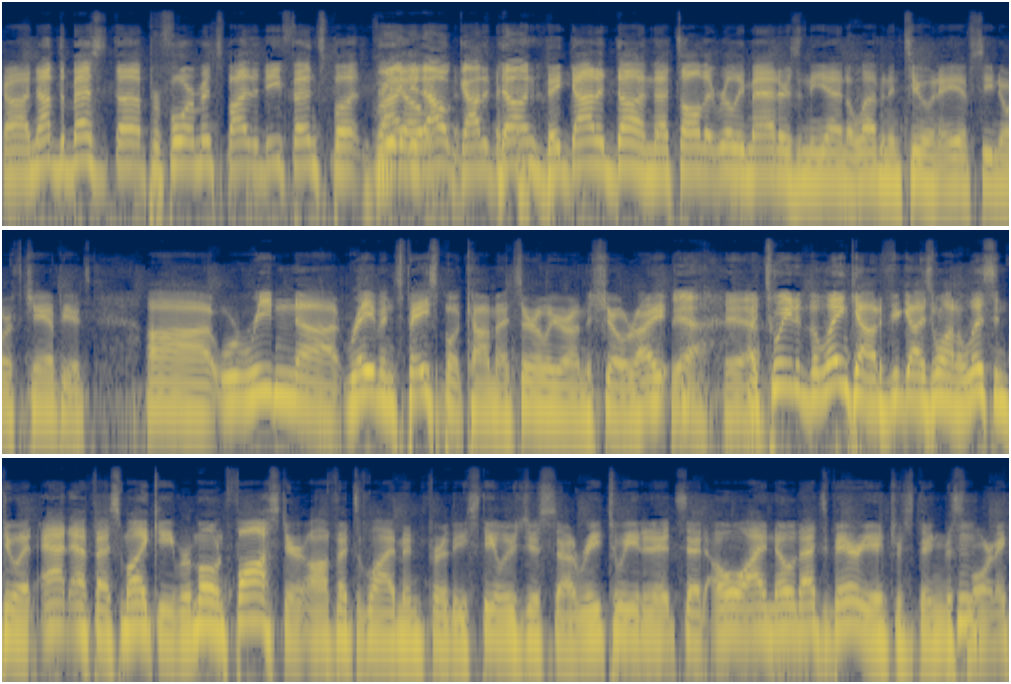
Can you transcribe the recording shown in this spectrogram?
Uh, not the best uh, performance by the defense, but you Grind it out, got it done. they got it done. That's all that really matters in the end. Eleven and two and AFC North champions. Uh, we're reading uh, Ravens Facebook comments earlier on the show, right? Yeah, yeah. I tweeted the link out if you guys want to listen to it at FS Mikey. Ramon Foster, offensive lineman for the Steelers, just uh, retweeted it. Said, "Oh, I know that's very interesting this morning."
